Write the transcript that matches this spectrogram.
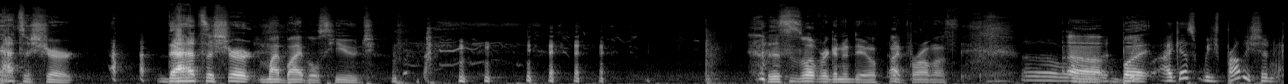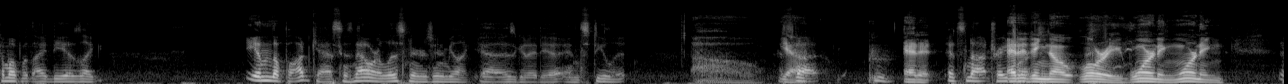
That's a shirt. That's a shirt. My Bible's huge. this is what we're gonna do. I promise. Oh, Uh, but- We- I guess we probably shouldn't come up with ideas like in the podcast because now our listeners are going to be like, "Yeah, that is a good idea," and steal it. Oh, It's yeah. not. Edit. It's not trademarked. Editing note. Lori, warning, warning.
